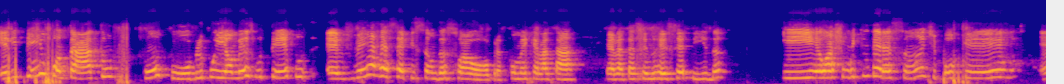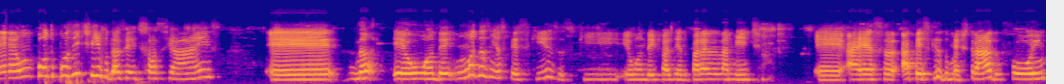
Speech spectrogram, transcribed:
ele tem o contato com o público e ao mesmo tempo é, vê a recepção da sua obra, como é que ela está ela tá sendo recebida. E eu acho muito interessante porque é um ponto positivo das redes sociais. É, não, eu andei, uma das minhas pesquisas que eu andei fazendo paralelamente é, a essa, a pesquisa do mestrado foi,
